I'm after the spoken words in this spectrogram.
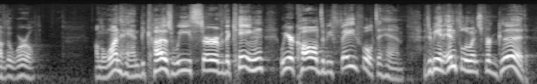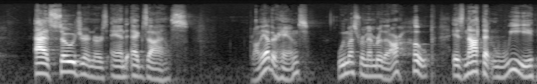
of the world. On the one hand, because we serve the king, we are called to be faithful to him, to be an influence for good as sojourners and exiles. But on the other hand, we must remember that our hope is not that we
